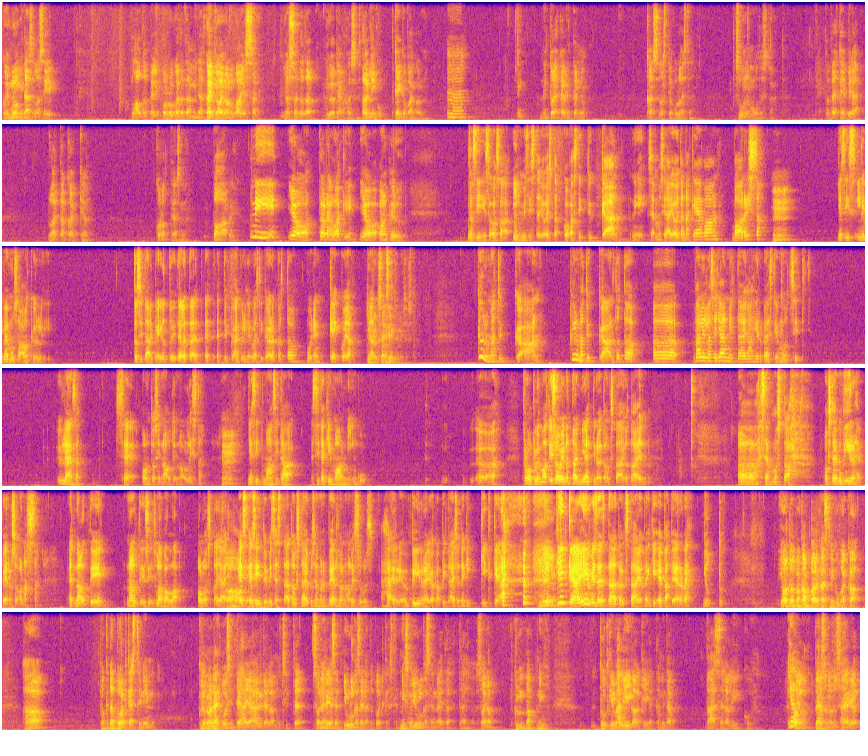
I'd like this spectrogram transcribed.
kun ei mulla ole mitään sellaisia lautapeliporukoita tai mitään. Kaikki on aina ollut vaan jossain, jossain tota yökerhoissa tai niinku keikkapaikoilla. Mm. Niin nyt on ehkä yrittänyt kans sellaista jonkunlaista suunnanmuutosta. Tota ehkä ei pidä laittaa kaikkia korotteja sinne baariin. Niin, joo, todellakin. Joo, on kyllä tosi iso osa ihmisistä, joista kovasti tykkään, niin semmoisia, joita näkee vaan baarissa. Mm. Ja siis livemusa on kyllä tosi tärkeä juttu itselle, että et, et, et tykkään kyllä hirveästi käydä katsoa muiden keikkoja. Ja Tykkääkö sä esiintymisestä? kyllä mä tykkään. Kyllä mä tykkään. Tota, ää, välillä se jännittää ihan hirveästi, mutta sit yleensä se on tosi nautinnollista. Mm. Ja sit mä oon sitä, sitäkin mä oon niinku, öö, problematisoinut tai miettinyt, että onko tää jotain öö, semmoista, onko tää joku virhe persoonassa, että nauttii, nauttii siitä lavalla olosta ja es- esiintymisestä, että onko tämä joku semmoinen persoonallisuushäiriön piirre, joka pitäisi jotenkin kitkeä, Niin. kitkeä ihmisestä, että onko tämä jotenkin epäterve juttu. Joo, tuo mä kamppailen kanssa niinku vaikka, uh, vaikka tämä podcasti, niin kyllä mä näitä voisin tehdä ja äänitellä, mutta sitten se on eri asia, että julkaisen näitä podcasteja. Miksi mä julkaisen näitä? Että se aina, kyllä mä niin, tutkin vähän liikaakin, että mitä päässä liikkuu. Joo. Ja persoonallisuushäiriö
